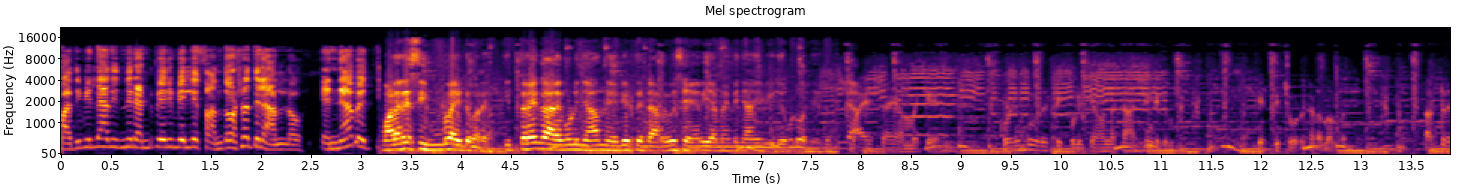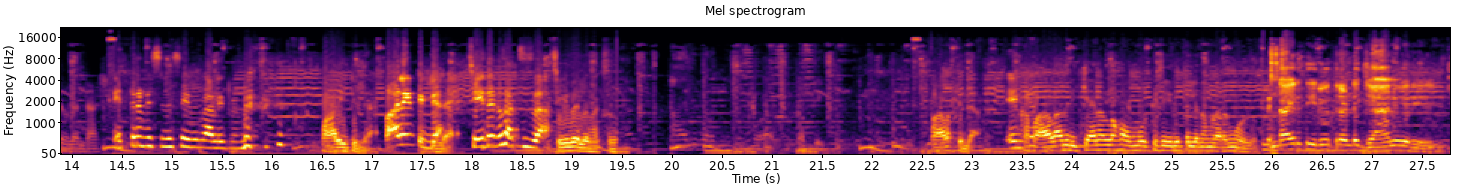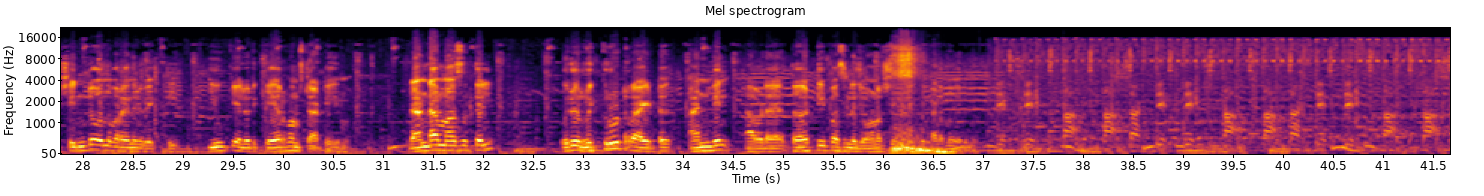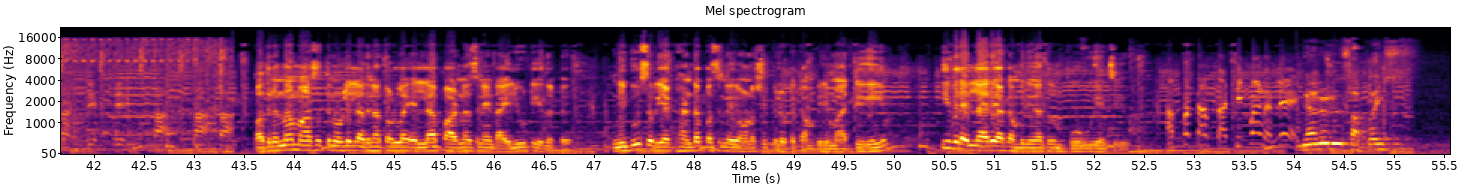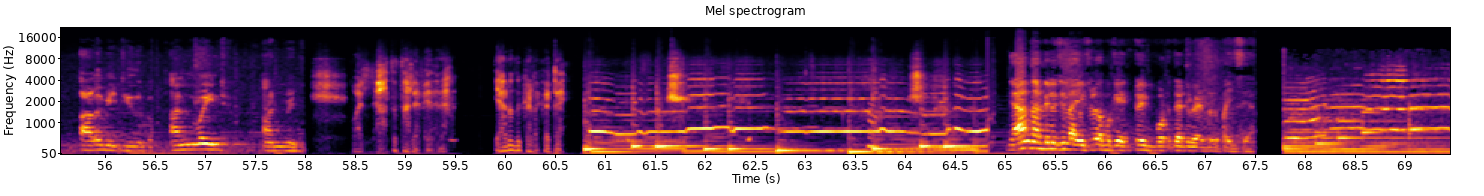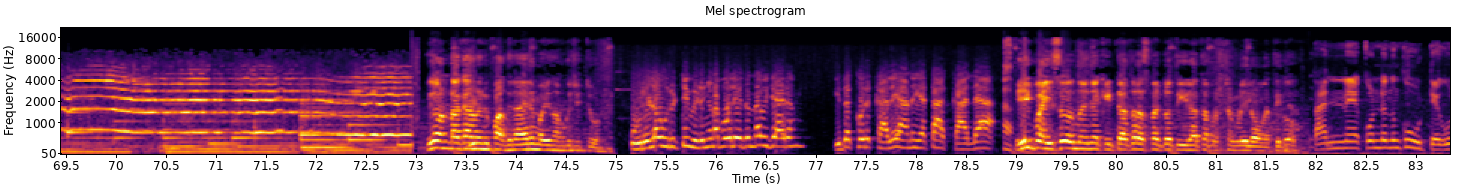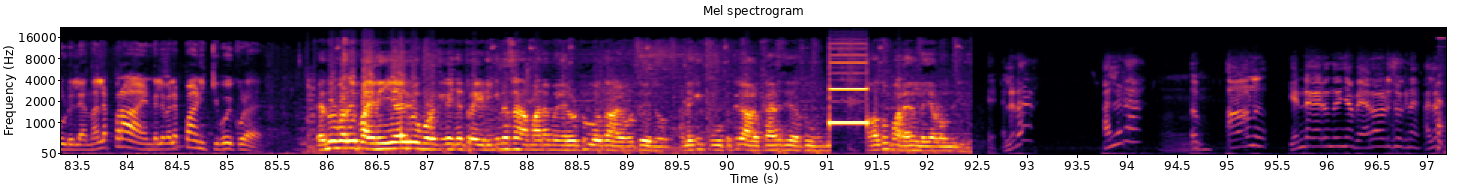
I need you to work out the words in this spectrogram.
പതിവില്ലാതെ ഇന്ന് രണ്ടുപേരും വലിയ സന്തോഷത്തിലാണല്ലോ. എന്നാ പറ്റി? വളരെ സിമ്പിൾ ആയിട്ട് പറയാം. ഇത്രയും കാലം കൊണ്ട് ഞാൻ നേടിയെടുത്ത എന്റെ അറിവ് ഷെയർ ചെയ്യാൻ വേണ്ടി ഞാൻ ഈ വീഡിയോ കൊണ്ട് വന്നിട്ടുണ്ട് വയസ്സായ അമ്മയ്ക്ക് കുഴമ്പ് ഉരുട്ടി കുളിക്കാനുള്ള കാശെങ്കിലും എത്തിച്ചു കൊടുക്കണമെന്നുണ്ട്. അത്രയുള്ള എന്റെ ആശ എത്ര ബിസിനസ് ചെയ്ത് പാളിയിട്ടുണ്ട്? പാളിയിട്ടില്ല. പാളിയിട്ടില്ല. ചെയ്തൊക്കെ സക്സസ് ചെയ്തല്ലോ സക്സസ് പാളത്തില്ല. പാളാതിരിക്കാനുള്ള ഹോംവർക്ക് ചെയ്തിട്ടല്ലേ നമ്മൾ ഇറങ്ങുള്ളൂ. രണ്ടായിരത്തി ഇരുപത്തിരണ്ട് ജാനുവരിയിൽ ഷിൻഡോ എന്ന് പറയുന്ന ഒരു വ്യക്തി യു കെയിൽ ഒരു കെയർ ഹോം സ്റ്റാർട്ട് ചെയ്യുന്നു. രണ്ടാം മാസത്തിൽ ഒരു റിക്രൂട്ടർ ആയിട്ട് അൻവിൻ അവിടെ തേർട്ടി പെർസെന്റേജ് ഓണർഷിപ്പിലേക്ക് കടന്നു വരുന്നു. പതിനൊന്നാം മാസത്തിനുള്ളിൽ അതിനകത്തുള്ള എല്ലാ പാർട്ട്നേഴ്സിനെയും ഡൈല്യൂട്ട് ചെയ്തിട്ട് നിബു സിറിയാക്ക് ഹൺഡ്രഡ് പെർസെന്റേജ് ഓണർഷിപ്പിലോട്ട് കമ്പനി മാറ്റുകയും ഇവരെല്ലാവരും ആ കമ്പനിനകത്തും പോവുകയും ചെയ്തു. ഞാനൊരു സർപ്രൈസ് ആളെ മീറ്റ് ചെയ്തിട്ടു. അൺവൈൻഡ് അൺവൈൻഡ് വല്ലാത്ത തലവേദന. ഞാനൊന്ന് കിടക്കട്ടെ. ഞാൻ കണ്ടില്ല വെച്ച ലൈഫിൽ നമുക്ക് ഏറ്റവും ഇമ്പോർട്ടന്റ് ആയിട്ട് വേണ്ടത് പൈസയാണ്. ഇത് ഉണ്ടാക്കാൻ ഒരു പതിനായിരം വഴി നമുക്ക് ചുറ്റുമുണ്ട്. ഉരുള ഉരുട്ടി വിഴുങ്ങണ പോലെ ഇതെന്താ വിചാരം? ഇതൊക്കെ ഒരു കലയാണ് ചേട്ടാ കല. ഈ പൈസ വന്നു കഴിഞ്ഞാൽ കിട്ടാത്ത റെസ്പെക്ടോ തീരാത്ത പ്രശ്നങ്ങൾ ഈ ലോകത്തില്ല തന്നെ കൊണ്ടൊന്നും കൂട്ടിയേ കൂടില്ല നല്ല പ്രായണ്ടല്ലേ വല്ല പണിക്ക് പോയിക്കൂടെ? എന്ന് പറഞ്ഞ് പതിനയ്യായിരം രൂപ മുടക്കി കഴിഞ്ഞാൽ ട്രേഡിങ്ങിന്റെ സാമാനം മേലോട്ട് പോകുമോ താഴോട്ട് വരുമോ അല്ലെങ്കിൽ കൂട്ടത്തിൽ ആൾക്കാരെ ചേർത്ത് അതൊന്നും പറയാനല്ലേ അവിടെ വന്നിരിക്കുന്നത് അല്ലടാ. അല്ലടാ. ആണ്. എന്റെ കാര്യം ഞാൻ വേറെ ആളോട് ചോദിക്കണേ? അല്ല.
